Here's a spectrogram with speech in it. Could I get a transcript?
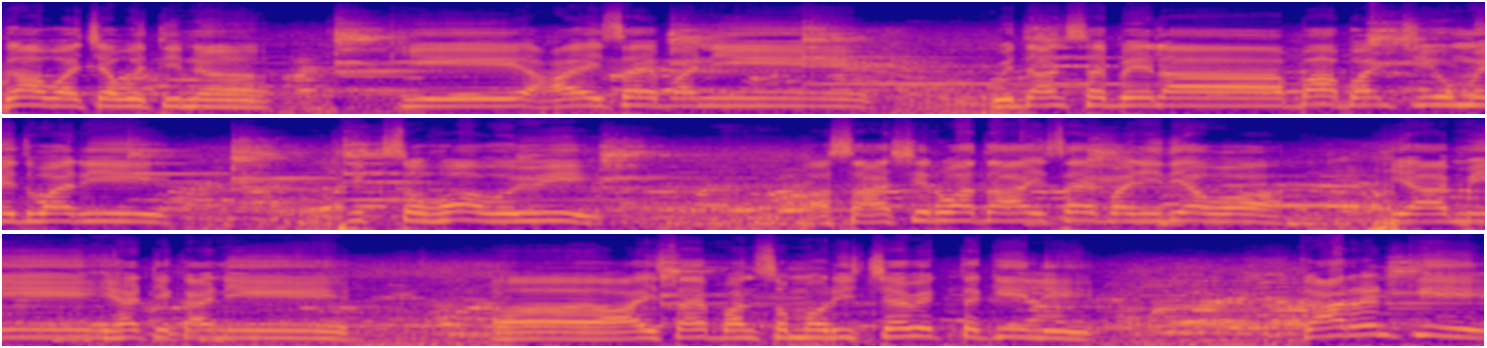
गावाच्या वतीनं की आईसाहेबांनी विधानसभेला बाबांची उमेदवारी फिक्स व्हावी असा आशीर्वाद आईसाहेबांनी द्यावा ही आम्ही ह्या ठिकाणी आईसाहेबांसमोर इच्छा व्यक्त केली. कारण की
